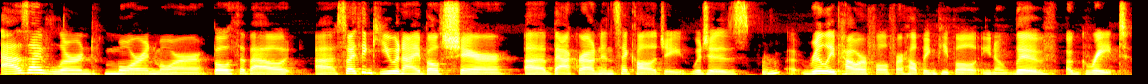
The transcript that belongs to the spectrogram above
as I've learned more and more, both about, uh, so I think you and I both share a background in psychology, which is mm-hmm. really powerful for helping people, you know, live a great,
